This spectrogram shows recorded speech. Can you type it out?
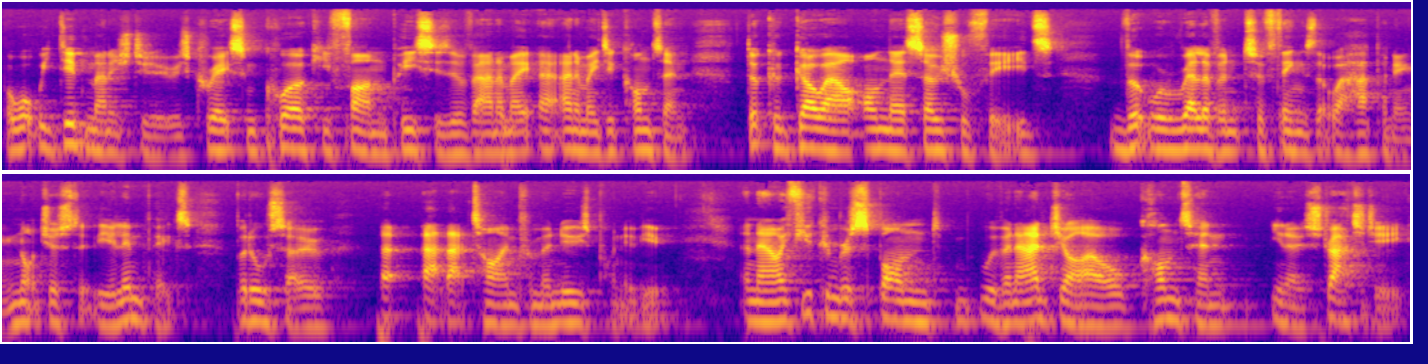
But what we did manage to do is create some quirky, fun pieces of anima- uh, animated content that could go out on their social feeds that were relevant to things that were happening, not just at the Olympics, but also at, at that time from a news point of view. And now, if you can respond with an agile content, you know, strategy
